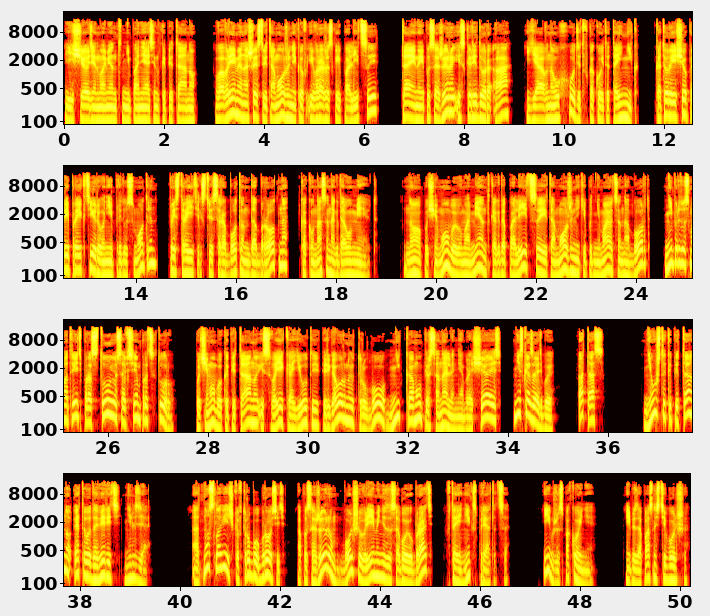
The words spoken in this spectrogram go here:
Еще один момент непонятен капитану. Во время нашествий таможенников и вражеской полиции тайные пассажиры из коридора А явно уходят в какой-то тайник, который еще при проектировании предусмотрен, при строительстве сработан добротно, как у нас иногда умеют. Но почему бы в момент, когда полиция и таможенники поднимаются на борт, не предусмотреть простую совсем процедуру? Почему бы капитану из своей каюты в переговорную трубу, никому персонально не обращаясь, не сказать бы «Атас». Неужто капитану этого доверить нельзя? Одно словечко в трубу бросить, а пассажирам больше времени за собой убрать, в тайник спрятаться. Им же спокойнее. И безопасности больше.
